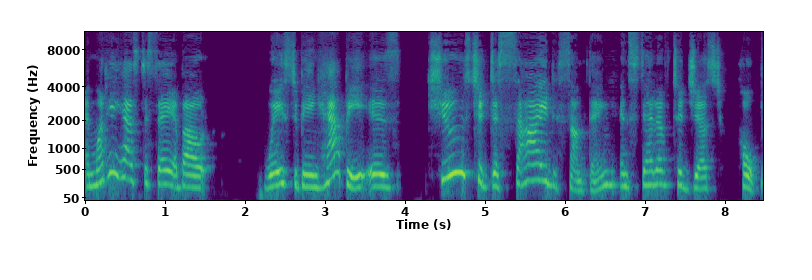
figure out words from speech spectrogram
and what he has to say about ways to being happy is choose to decide something instead of to just hope.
